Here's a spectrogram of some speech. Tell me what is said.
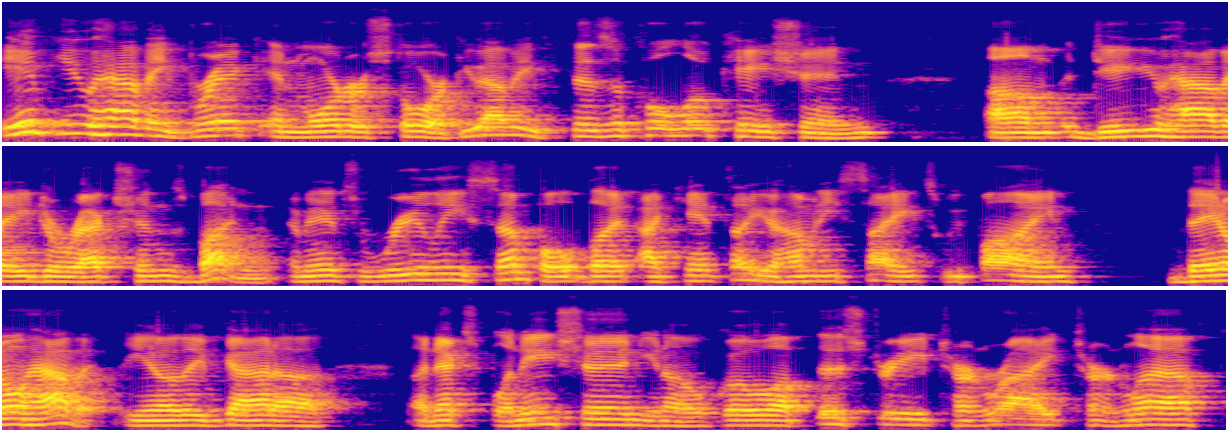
if you have a brick and mortar store, if you have a physical location, um, do you have a directions button? I mean, it's really simple, but I can't tell you how many sites we find they don't have it. You know, they've got a an explanation. You know, go up this street, turn right, turn left.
